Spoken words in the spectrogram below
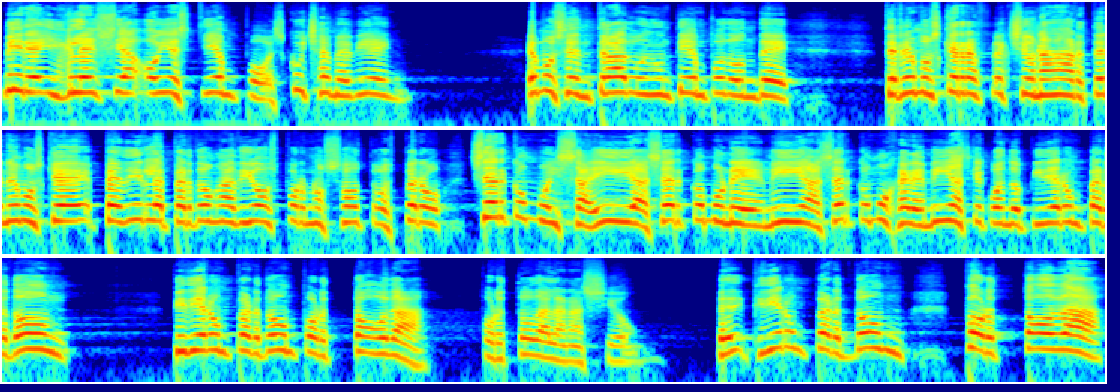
Mire, iglesia, hoy es tiempo, escúchame bien. Hemos entrado en un tiempo donde tenemos que reflexionar, tenemos que pedirle perdón a Dios por nosotros, pero ser como Isaías, ser como Nehemías, ser como Jeremías, que cuando pidieron perdón, pidieron perdón por toda, por toda la nación. Pidieron perdón por toda,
